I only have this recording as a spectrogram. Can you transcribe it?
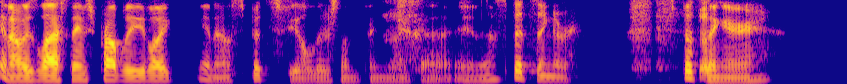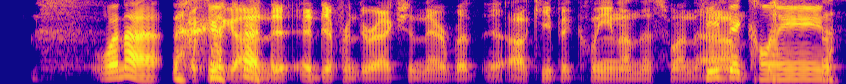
you know, his last name's probably like, you know, Spitzfield or something like that, you know. Spitzinger. Spitzinger. Why not? I could have gone a a different direction there, but I'll keep it clean on this one. Keep Um, it clean.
